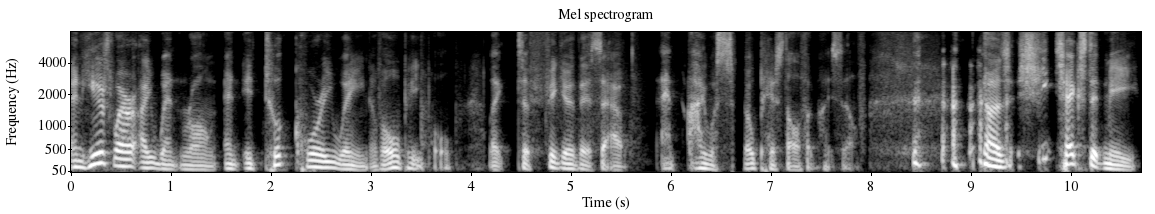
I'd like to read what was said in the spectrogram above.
And here's where I went wrong. And it took Corey Wayne, of all people, like to figure this out. And I was so pissed off at myself because she texted me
